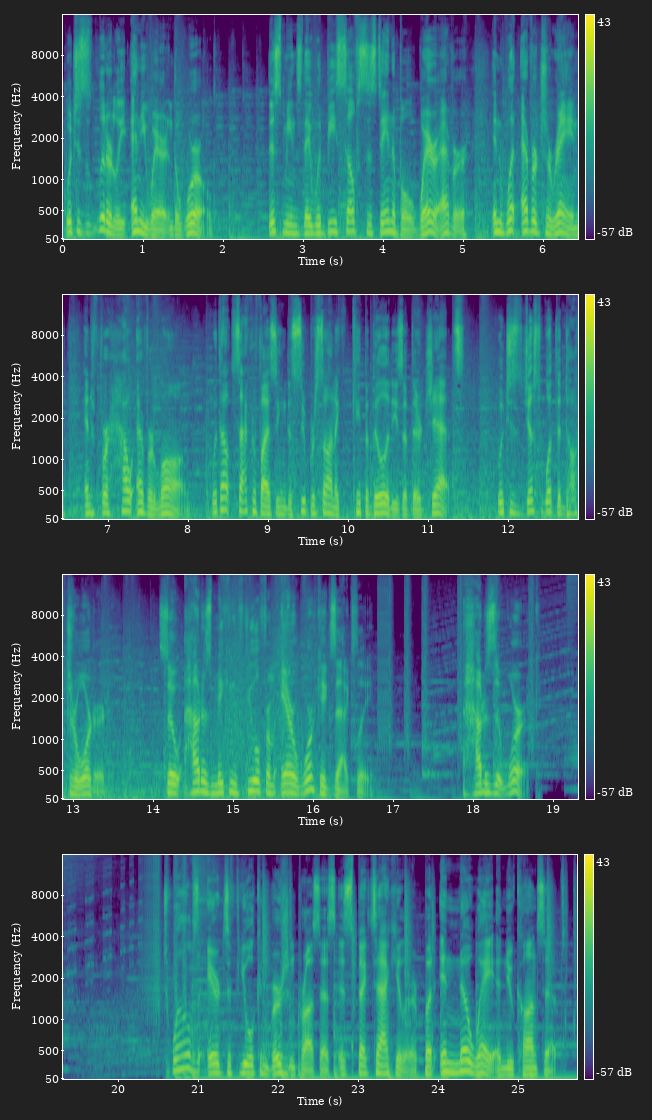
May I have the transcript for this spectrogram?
which is literally anywhere in the world. This means they would be self-sustainable wherever, in whatever terrain, and for however long, without sacrificing the supersonic capabilities of their jets, which is just what the doctor ordered. So how does making fuel from air work exactly? How does it work? Twelve's air-to-fuel conversion process is spectacular, but in no way a new concept.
